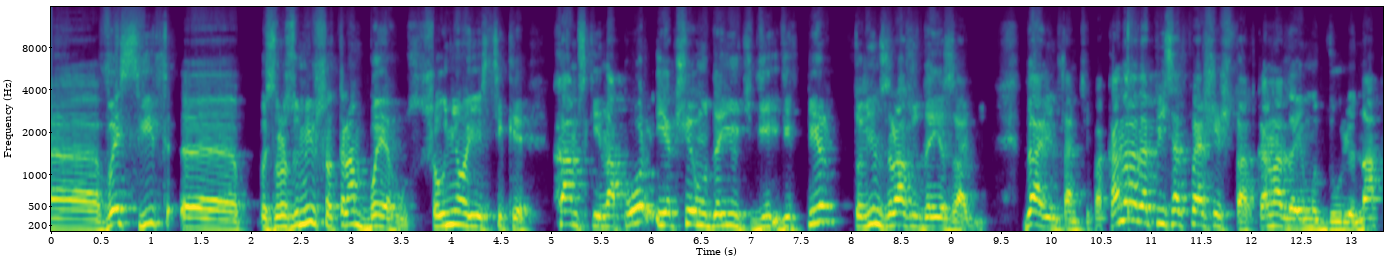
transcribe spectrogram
Е, весь світ е, зрозумів, що Трамп боягуз, що у нього є тільки хамський напор, і якщо йому дають відпір, то він зразу дає задню. Да, він там, типа, Канада 51 штат, Канада йому дулю, на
